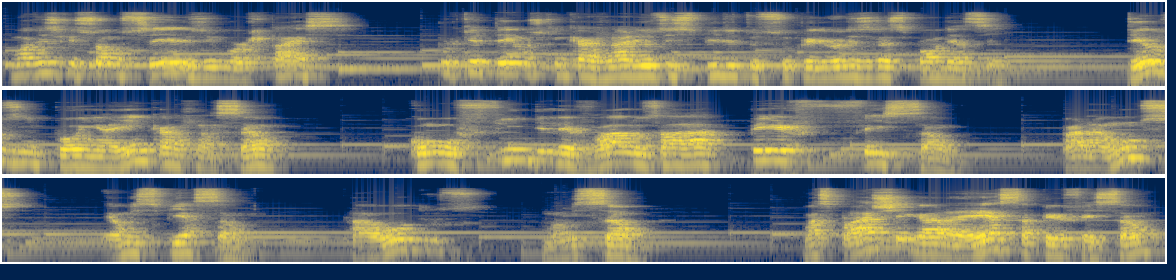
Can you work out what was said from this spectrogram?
uma vez que somos seres imortais, por que temos que encarnar? E os espíritos superiores respondem assim: Deus impõe a encarnação com o fim de levá-los à perfeição. Para uns é uma expiação, para outros, uma missão. Mas para chegar a essa perfeição,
